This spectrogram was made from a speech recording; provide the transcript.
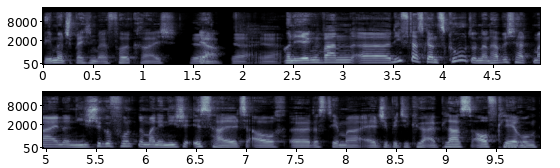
dementsprechend erfolgreich. Ja, ja, ja. ja. Und irgendwann äh, lief das ganz gut und dann habe ich halt meine Nische gefunden und meine Nische ist halt auch äh, das Thema LGBTQI+ Aufklärung, mhm.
